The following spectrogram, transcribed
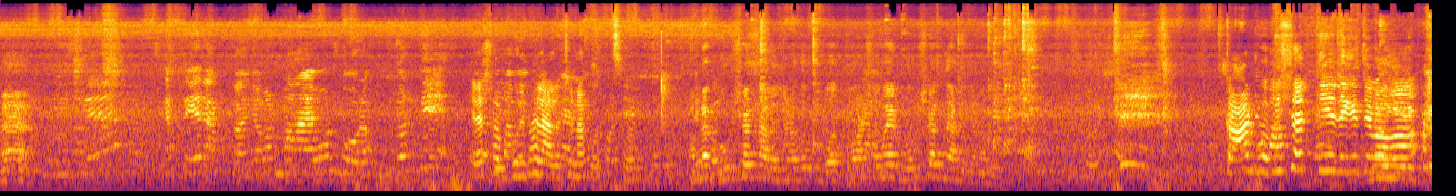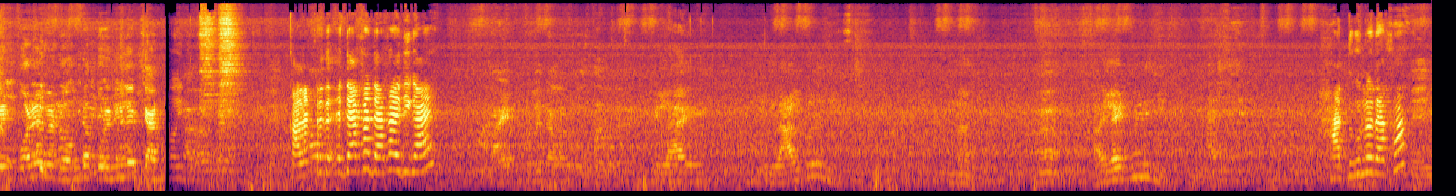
হ্যাঁ এরা সব ভুলভাল আলোচনা করছে। আমরা ভবিষ্যৎ আলোচনা করছি বর্তমান সময়ের ভবিষ্যৎ আলোচনা করছি। কার ভবিষ্যৎ কে দেখেছে বাবা? পরে রংটা করে নিলে কালারটা দেখা দেখা এদিকে আয়। লাইট লাল করে দি না। হ্যাঁ হাইলাইট মেরেছি হাতগুলো দেখা। এই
